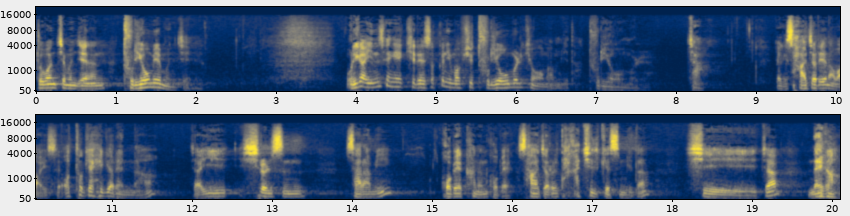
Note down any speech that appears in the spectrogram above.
두 번째 문제는 두려움의 문제예요. 우리가 인생의 길에서 끊임없이 두려움을 경험합니다. 두려움을. 자, 여기 4절에 나와 있어요. 어떻게 해결했나? 자, 이 시를 쓴 사람이 고백하는 고백. 4절을 다 같이 읽겠습니다. 시작. 내가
